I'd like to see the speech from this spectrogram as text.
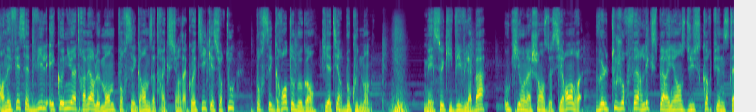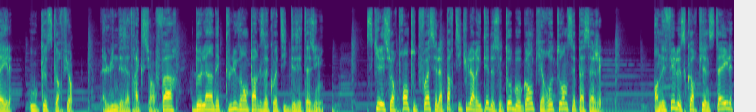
En effet, cette ville est connue à travers le monde pour ses grandes attractions aquatiques et surtout pour ses grands toboggans qui attirent beaucoup de monde. Mais ceux qui vivent là-bas ou qui ont la chance de s'y rendre veulent toujours faire l'expérience du Scorpion's Tail ou queue de scorpion, l'une des attractions phares de l'un des plus grands parcs aquatiques des États-Unis. Ce qui les surprend toutefois, c'est la particularité de ce toboggan qui retourne ses passagers. En effet, le Scorpion's Tail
